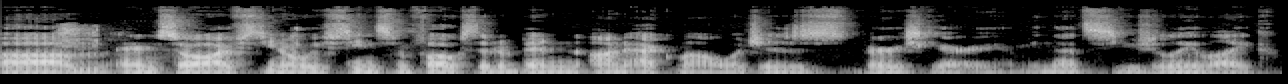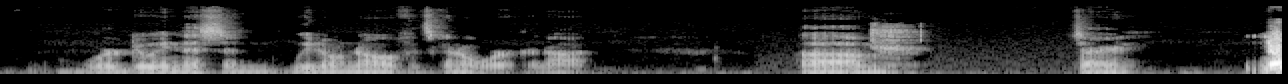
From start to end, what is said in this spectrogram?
um, and so I've, you know, we've seen some folks that have been on ECMO, which is very scary. I mean, that's usually like we're doing this and we don't know if it's going to work or not. Um, sorry. No,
